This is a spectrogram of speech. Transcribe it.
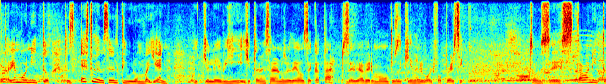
Está bien bonito. Entonces, este debe ser el tiburón ballena y que le vi y que también sale en los videos de Qatar. Entonces, debe haber muchos aquí en el Golfo Pérsico. Entonces, está bonito.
